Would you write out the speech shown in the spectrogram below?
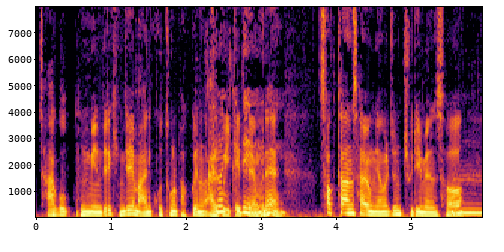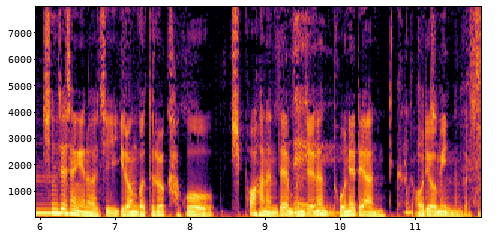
자국 국민들이 굉장히 많이 고통을 받고 있는 걸 알고 그러니까, 있기 네, 때문에 네. 석탄 사용량을 좀 줄이면서 음. 신재생 에너지 이런 것들을 가고 싶어 하는데 네. 문제는 돈에 대한 그렇겠죠. 어려움이 있는 거죠.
